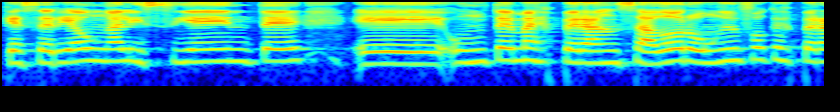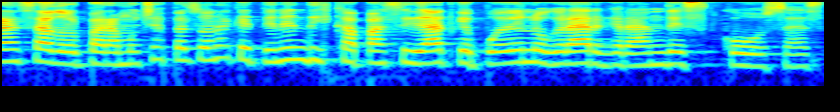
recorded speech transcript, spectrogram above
que sería un aliciente, eh, un tema esperanzador o un enfoque esperanzador para muchas personas que tienen discapacidad, que pueden lograr grandes cosas.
